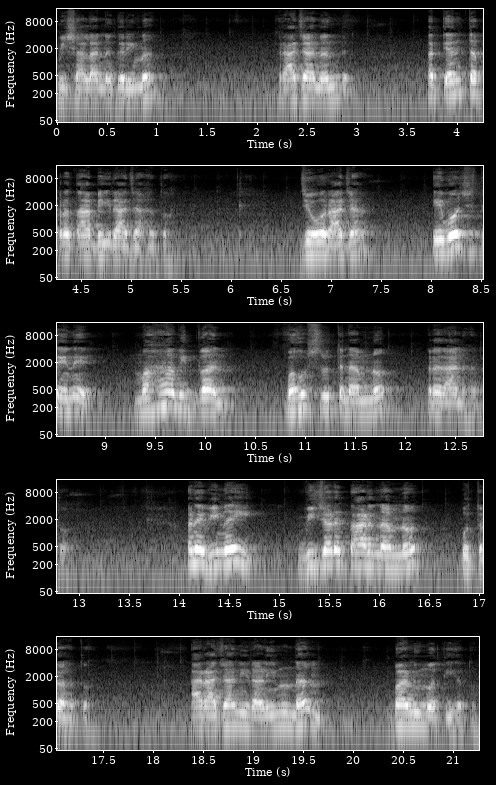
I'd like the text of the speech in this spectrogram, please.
વિશાલા નગરીમાં રાજાનંદ અત્યંત પ્રતાપી રાજા હતો. જેવો રાજા, એવો જ તેને મહાવિદ્વાન બહુશ્રુત નામનો પ્રધાન હતો અને વિનય વિજળપાળ નામનો પુત્ર હતો. આ રાજાની રાણીનું નામ ભાનુમતી હતું.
